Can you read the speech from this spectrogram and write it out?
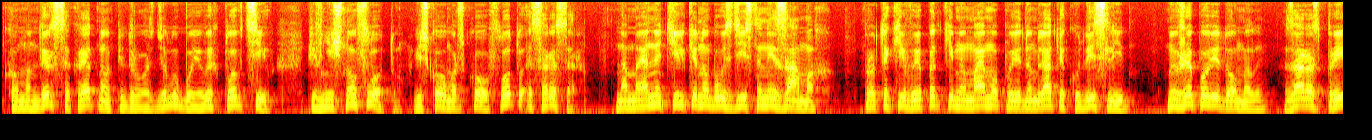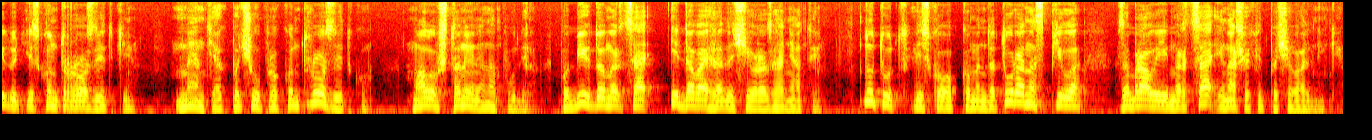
командир секретного підрозділу бойових плавців Північного флоту, військово-морського флоту СРСР. На мене тільки но був здійснений замах. Про такі випадки ми маємо повідомляти куди слід. Ми вже повідомили. Зараз прийдуть із контррозвідки. Мент, як почув про контррозвідку, мало в штани не напудив. Побіг до мерця і давай глядачів розганяти. Ну тут військова комендатура наспіла, забрали і мерця, і наших відпочивальників.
